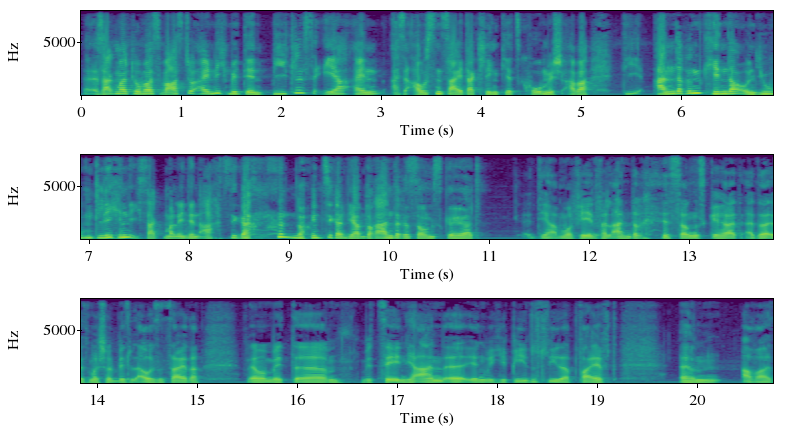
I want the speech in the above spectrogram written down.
Äh, sag mal, Thomas, warst du eigentlich mit den Beatles eher ein, also Außenseiter klingt jetzt komisch, aber die anderen Kinder und Jugendlichen, ich sag mal in den 80ern, 90ern, die haben doch andere Songs gehört die haben auf jeden Fall andere Songs gehört. Also da ist man schon ein bisschen Außenseiter, wenn man mit, ähm, mit zehn Jahren äh, irgendwelche Beatles-Lieder pfeift. Ähm, aber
